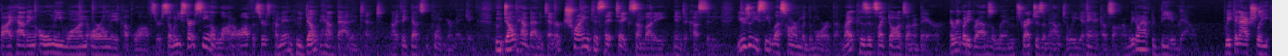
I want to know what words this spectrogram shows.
by having only one or only a couple officers. So when you start seeing a lot of officers come in who don't have bad intent, I think that's the point you're making, who don't have bad intent or trying to sa- take somebody into custody. Usually you see less harm with the more of them, right? Because it's like dogs on a bear. Everybody grabs a limb, stretches them out until we get handcuffs on them. We don't have to beat him down. We can actually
